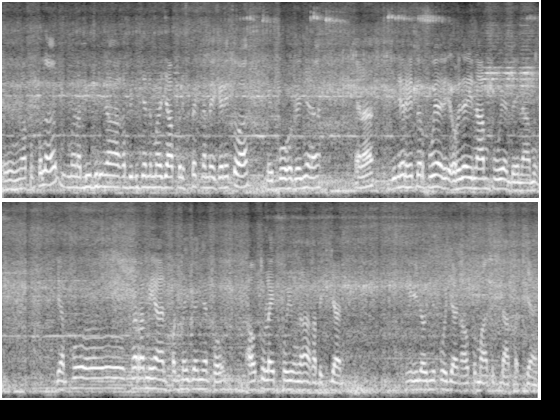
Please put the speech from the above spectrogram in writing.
Ayun nga po pala, yung mga nabibili nakakabili dyan ng mga Japanese spec na may ganito ha. May buho ganyan ha. Yan ha, generator po yan. eh. O dynamo po yan, dynamo. Yan po karamihan pag may ganyan po, auto light po yung nakakabit dyan. Yung ilaw niyo po dyan, automatic dapat dyan.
